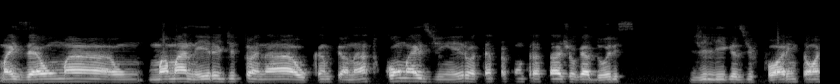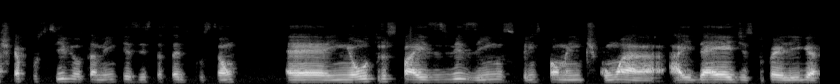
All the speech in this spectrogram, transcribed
mas é uma, um, uma maneira de tornar o campeonato com mais dinheiro até para contratar jogadores de ligas de fora. Então acho que é possível também que exista essa discussão é, em outros países vizinhos, principalmente com a, a ideia de Superliga,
